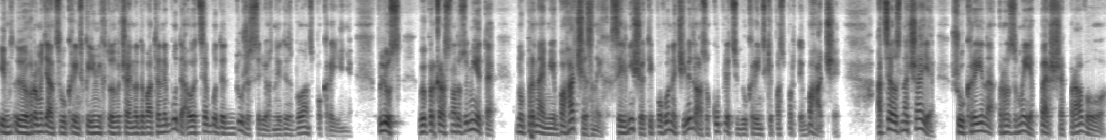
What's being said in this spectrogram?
і е, громадянство українське їм ніхто, звичайно, давати не буде, але це буде дуже серйозний дисбаланс по країні. Плюс, ви прекрасно розумієте, ну принаймні багатші з них сильніші, ті погоничі відразу куплять собі українські паспорти, багатші. А це означає, що Україна розмиє перше правило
